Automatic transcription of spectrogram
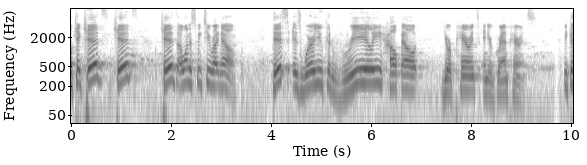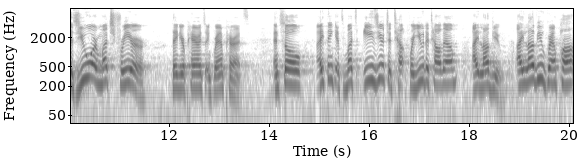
okay, kids, kids, kids, I want to speak to you right now. This is where you could really help out your parents and your grandparents because you are much freer than your parents and grandparents. And so I think it's much easier to tell, for you to tell them, I love you. I love you, Grandpa.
